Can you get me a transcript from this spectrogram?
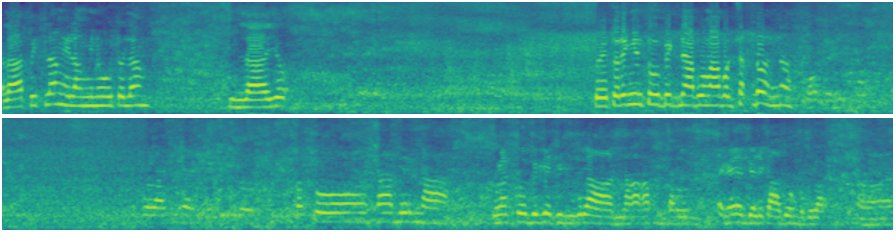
Malapit lang, ilang minuto lang. Yung layo. So ito rin yung tubig na bumabagsak doon, no? Wala siya dito. Pag po summer na, walang tubig yan dito lang, nakakapunta rin. Eh ngayon, delikado ang magula. Ah,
